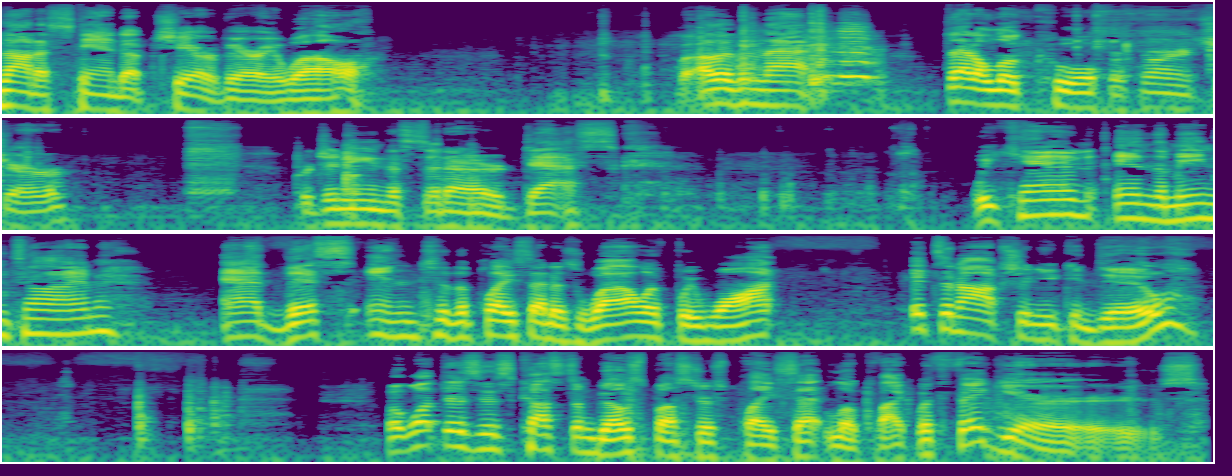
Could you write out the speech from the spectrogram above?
not a stand-up chair very well. But other than that, that'll look cool for furniture. For Janine to sit at her desk. We can, in the meantime, add this into the playset as well if we want. It's an option you can do. But what does this custom Ghostbusters playset look like with figures?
